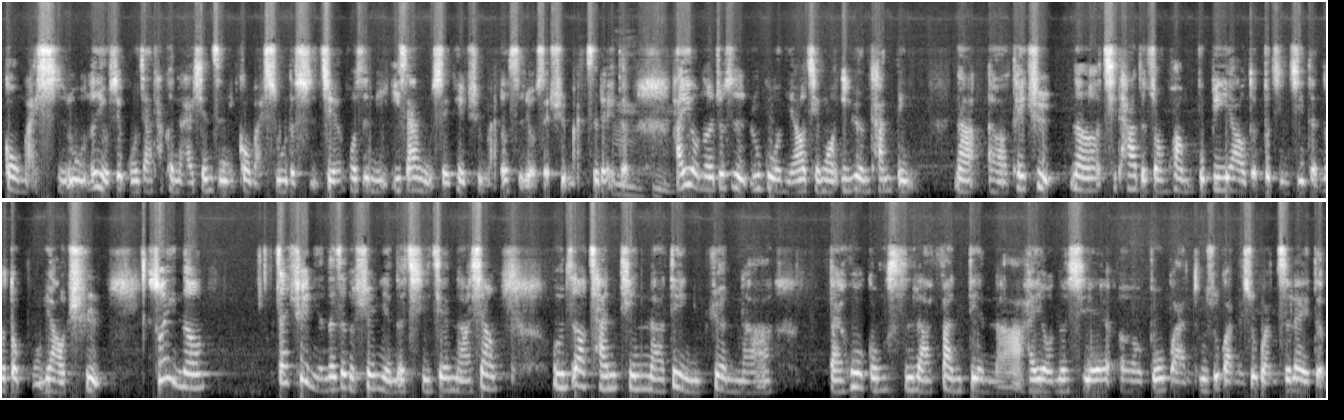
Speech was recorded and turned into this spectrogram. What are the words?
购买食物。那有些国家它可能还限制你购买食物的时间，或是你一三五谁可以去买，二四六谁去买之类的。嗯嗯。还有呢，就是如果你要前往医院看病。那呃可以去，那其他的状况不必要的、不紧急的，那都不要去。所以呢，在去年的这个宣言的期间呢，像我们知道餐厅呐、电影院呐、百货公司啦、饭店呐，还有那些呃博物馆、图书馆、美术馆之类的，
